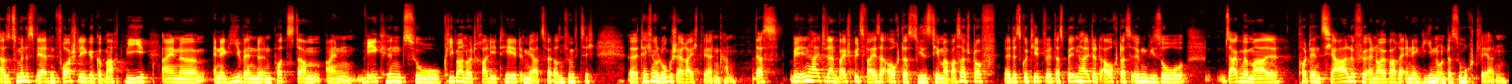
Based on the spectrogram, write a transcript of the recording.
Also zumindest werden Vorschläge gemacht, wie eine Energiewende in Potsdam, ein Weg hin zu Klimaneutralität im Jahr 2050 äh, technologisch erreicht werden kann. Das beinhaltet dann beispielsweise auch, dass dieses Thema Wasserstoff äh, diskutiert wird. Das beinhaltet auch, dass irgendwie so, sagen wir mal, Potenziale für erneuerbare Energien untersucht werden.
